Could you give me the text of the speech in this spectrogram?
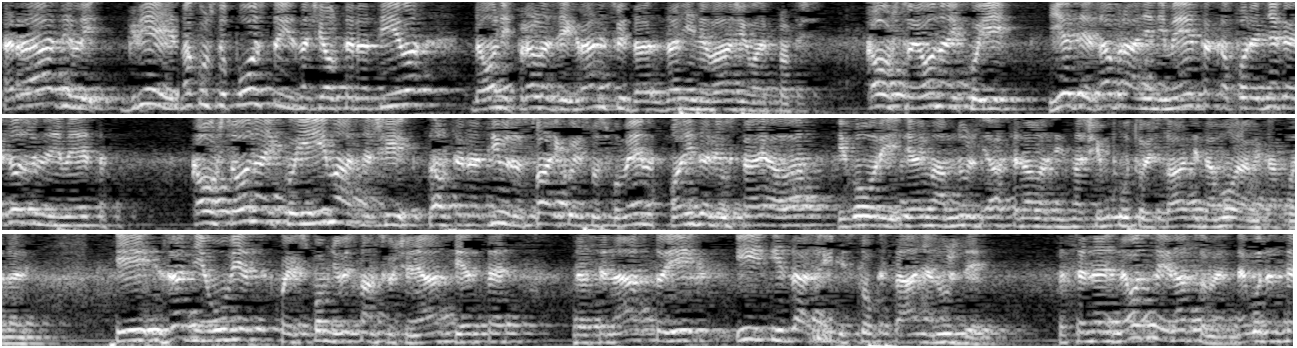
radili grije nakon što postoji znači alternativa, da oni prelaze granicu i da za njih ne važi ovaj propis. Kao što je onaj koji jede zabranjeni metak, a pored njega je dozvoljeni metak. Kao što onaj koji ima znači, alternativu za stvari koje smo spomenuli, on i dalje ustrajava i govori ja imam nužd, ja se nalazim znači, u toj situaciji da moram i tako dalje. I zadnji uvjet koji spomnju islamski učenjaci jeste da se nastoji i izaći iz tog stanja nužde. Da se ne, ne ostaje na tome, nego da se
